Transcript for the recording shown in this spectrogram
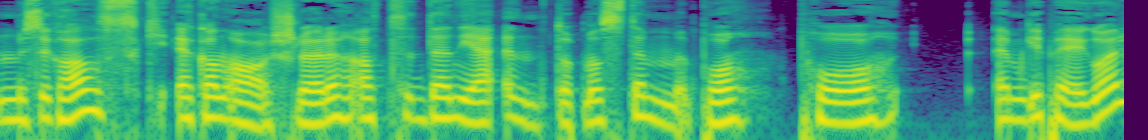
musikalsk. Jeg kan avsløre at den jeg endte opp med å stemme på på MGP i går,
